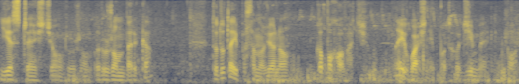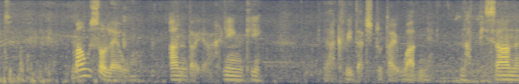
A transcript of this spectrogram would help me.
jest częścią Różą, Różomberka, to tutaj postanowiono go pochować. No i właśnie podchodzimy pod mausoleum Andrzeja Chlinki. Jak widać tutaj ładnie napisane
